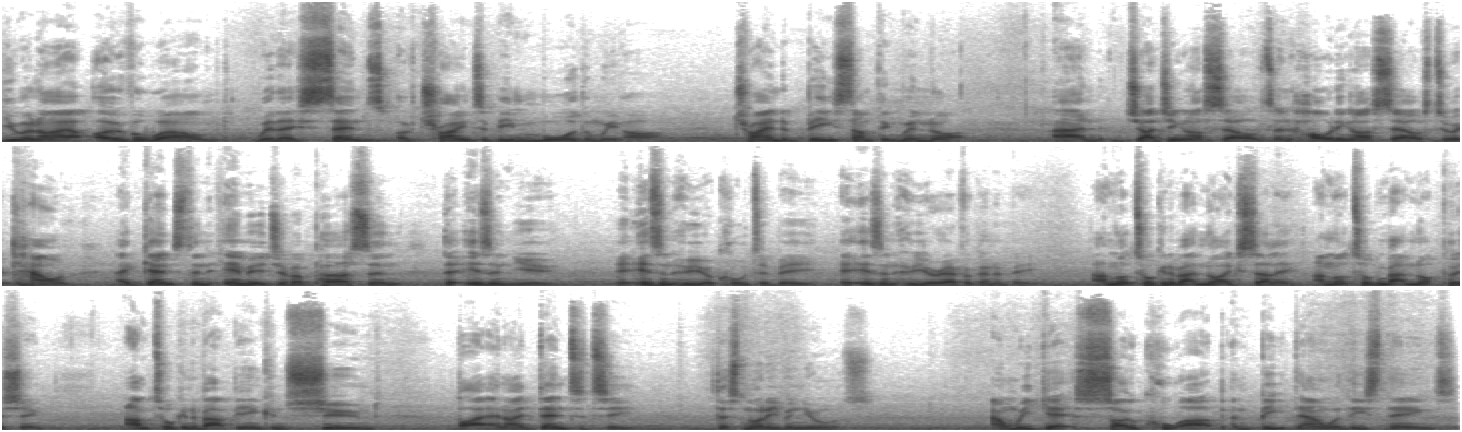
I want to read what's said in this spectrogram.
you and I are overwhelmed with a sense of trying to be more than we are, trying to be something we're not, and judging ourselves and holding ourselves to account against an image of a person that isn't you. It isn't who you're called to be. It isn't who you're ever going to be. I'm not talking about not excelling. I'm not talking about not pushing. I'm talking about being consumed by an identity that's not even yours. And we get so caught up and beat down with these things.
